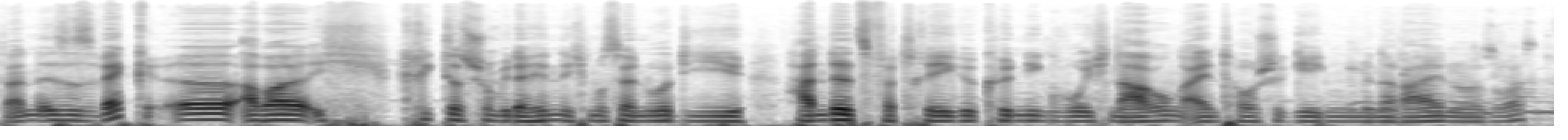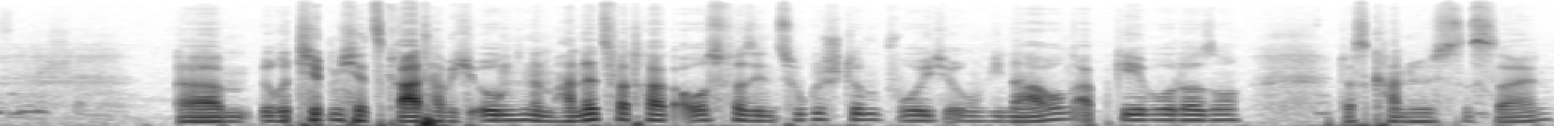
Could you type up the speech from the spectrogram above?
dann ist es weg, äh, aber ich krieg das schon wieder hin. Ich muss ja nur die Handelsverträge kündigen, wo ich Nahrung eintausche gegen Mineralien oder sowas. Ähm, irritiert mich jetzt gerade, habe ich irgendeinem Handelsvertrag aus Versehen zugestimmt, wo ich irgendwie Nahrung abgebe oder so? Das kann höchstens sein.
